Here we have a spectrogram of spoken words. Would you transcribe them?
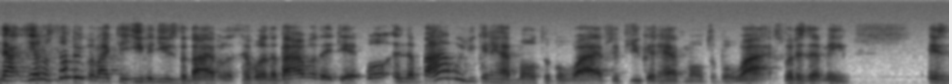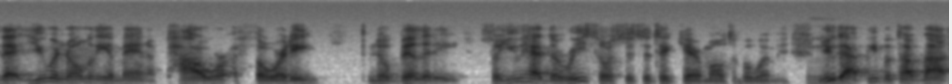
now, you know, some people like to even use the Bible and say, well, in the Bible they did. Well, in the Bible, you could have multiple wives if you could have multiple wives. What does that mean? Is that you were normally a man of power, authority, nobility, so you had the resources to take care of multiple women. You Mm. got people talking about,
